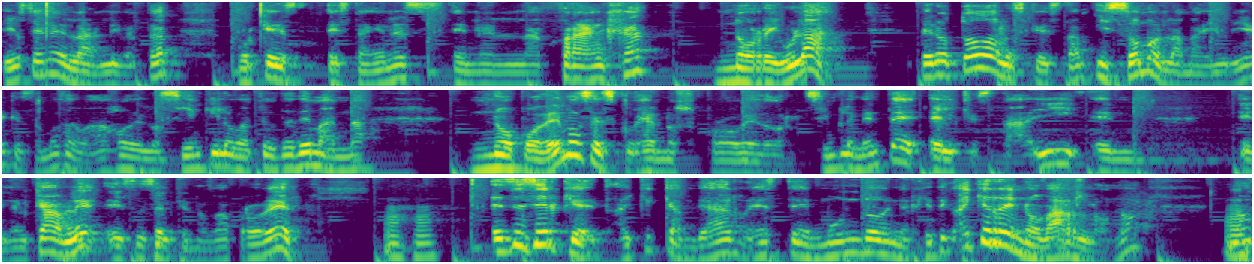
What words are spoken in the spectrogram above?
ellos tienen la libertad porque están en, en la franja no regular. Pero todos los que están, y somos la mayoría que estamos abajo de los 100 kilovatios de demanda, no podemos escoger nuestro proveedor. Simplemente el que está ahí en, en el cable, ese es el que nos va a proveer. Es decir, que hay que cambiar este mundo energético, hay que renovarlo, ¿no? No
